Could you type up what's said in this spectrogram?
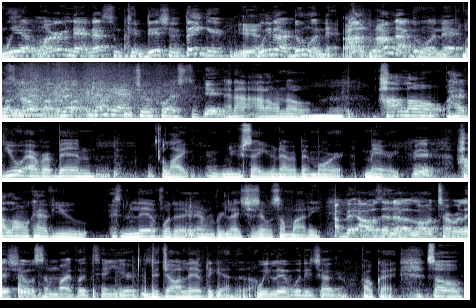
We have learned that. and That's some conditioned thinking. Yeah. We're not doing that. I I'm. I'm not doing that. But no let, let- let me ask you a question. Yeah. And I, I don't know. How long have you ever been like you say you never been married married? Yeah. How long have you lived with a in relationship with somebody? I, been, I was in a long term relationship with somebody for ten years. Did y'all live together though? We live with each other. Okay. So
